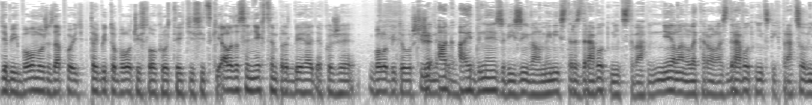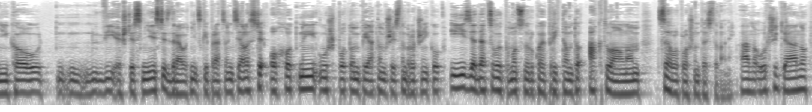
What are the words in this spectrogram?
kde by ich bolo možné zapojiť, tak by to bolo číslo okolo tej tisícky. Ale zase nechcem predbiehať, akože bolo by to určite. Čiže ak aj dnes vyzýval minister zdravotníctva, nie len lekárov, ale zdravotníckých pracovníkov, vy ešte nie ste zdravotníckí pracovníci, ale ste ochotní už po tom 5. 6. ročníku ísť a dať svoju pomocnú ruku aj pri tomto aktuálnom celoplošnom testovaní. Áno, určite áno.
